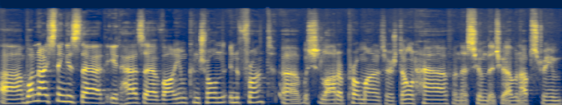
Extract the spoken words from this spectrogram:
Uh, one nice thing is that it has a volume control in the front, uh, which a lot of pro monitors don't have, and assume that you have an upstream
